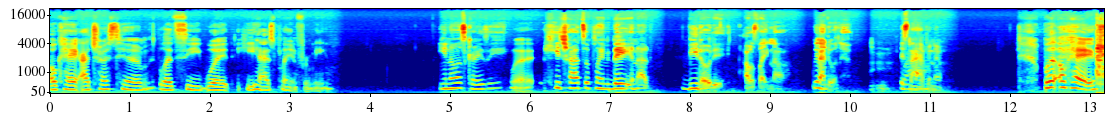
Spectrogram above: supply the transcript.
okay, I trust him. Let's see what he has planned for me. You know what's crazy? What? He tried to plan a date and I vetoed it. I was like, nah, we're not doing that. Mm-mm, it's not happening. But okay.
